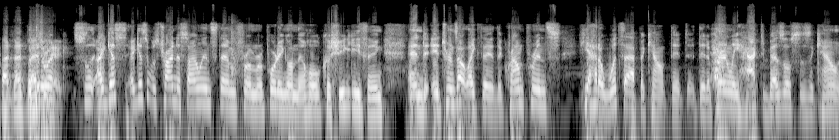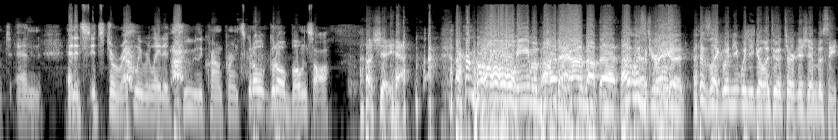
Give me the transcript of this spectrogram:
That, that But that's they were, so I guess I guess it was trying to silence them from reporting on the whole Khashoggi thing, and it turns out like the the crown prince he had a WhatsApp account that that apparently hacked Bezos's account, and and it's it's directly related to the crown prince. Good old good old Bonesaw. Oh shit, yeah. I remember oh, meme about I that. forgot about that. That was That's pretty great. good. It was like when you when you go into a Turkish embassy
